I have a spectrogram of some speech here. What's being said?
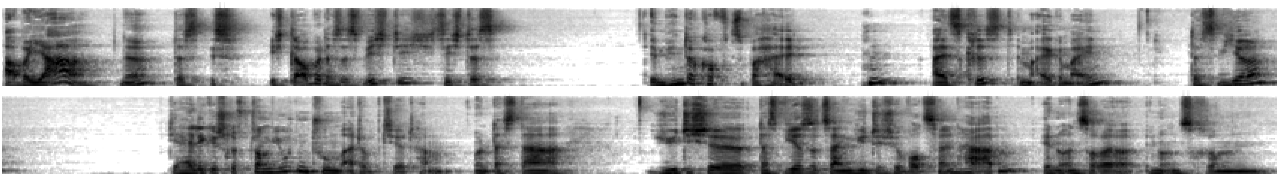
aber ja, ne, das ist, ich glaube, das ist wichtig, sich das im Hinterkopf zu behalten, als Christ im Allgemeinen, dass wir die Heilige Schrift vom Judentum adoptiert haben und dass da jüdische, dass wir sozusagen jüdische Wurzeln haben in unserer, in unserem,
